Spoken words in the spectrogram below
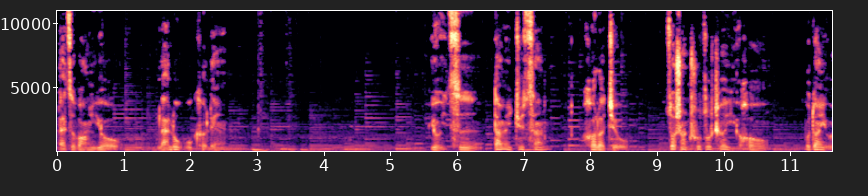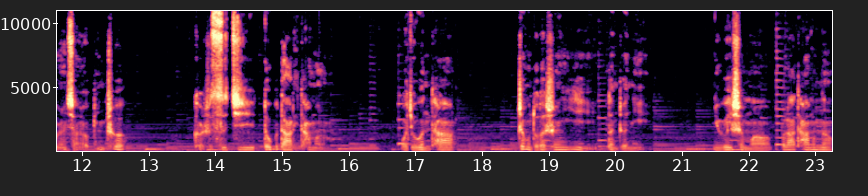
来自网友来路无可恋。有一次单位聚餐。喝了酒，坐上出租车以后，不断有人想要拼车，可是司机都不搭理他们。我就问他：“这么多的生意等着你，你为什么不拉他们呢？”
